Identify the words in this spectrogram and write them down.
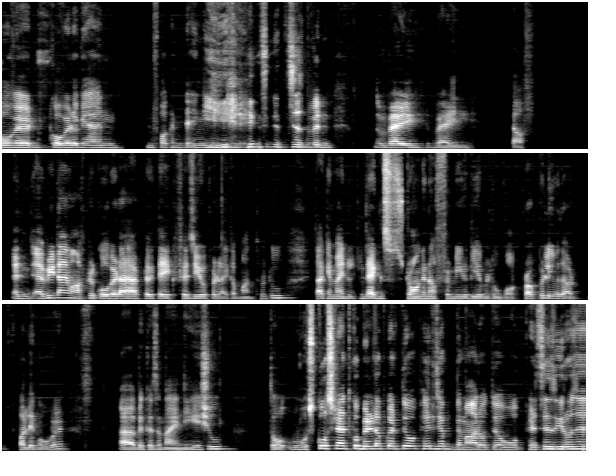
covid covid again fucking dengue it's just been very very tough and every time after covid i have to take physio for like a month or two ताकि my legs strong enough for me to be able to walk properly without falling over बिकॉज ऑफ माई नी इशू तो उसको स्ट्रेंथ को बिल्डअप करते हो फिर जब बीमार होते हो वो फिर से ज़ीरो से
